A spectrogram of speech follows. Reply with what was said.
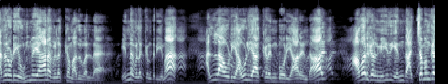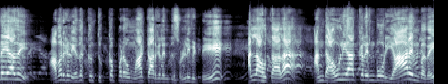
அதனுடைய உண்மையான விளக்கம் அதுவல்ல. என்ன விளக்கம் தெரியுமா? அல்லாஹ்வுடைய அவுளியாக்கள் என்போர் யார் என்றால் அவர்கள் மீது எந்த அச்சமும் கிடையாது. அவர்கள் எதற்கும் துக்கப்படவும் மாட்டார்கள் என்று சொல்லிவிட்டு அல்லாஹு தாலா அந்த அவுளியாக்கள் என்போர் யார் என்பதை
